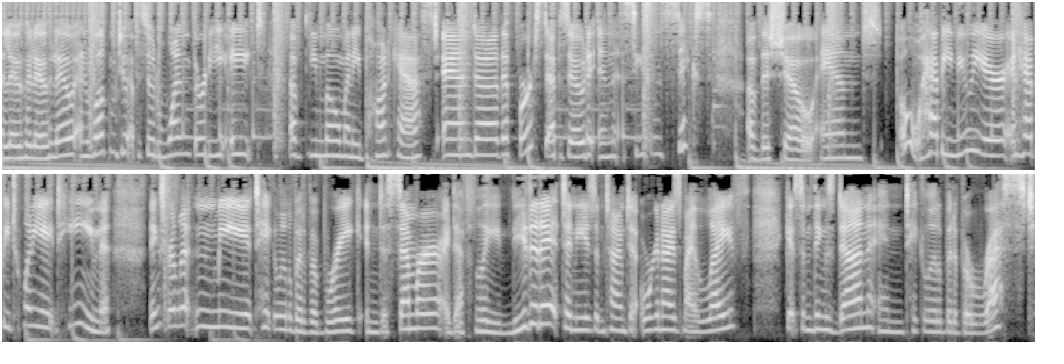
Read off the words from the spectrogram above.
Hello, hello, hello, and welcome to episode 138 of the Mo Money podcast, and uh, the first episode in season six of the show. And oh, happy New Year and happy 2018! Thanks for letting me take a little bit of a break in December. I definitely needed it. I needed some time to organize my life, get some things done, and take a little bit of a rest.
